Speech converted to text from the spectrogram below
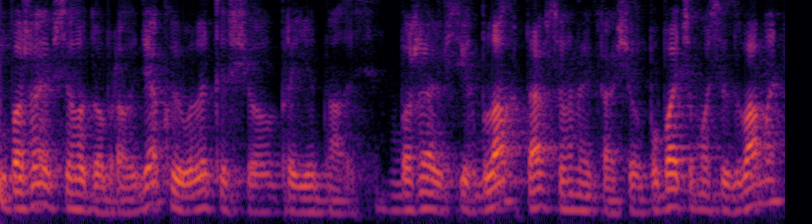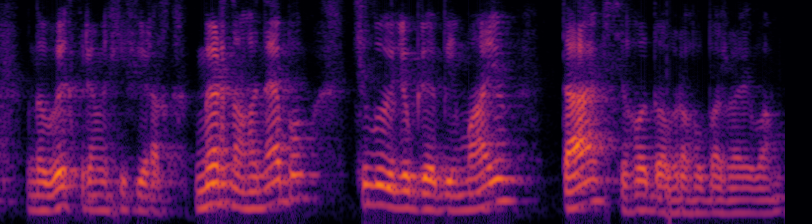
бажаю всього доброго. Дякую велике, що приєдналися. Бажаю всіх благ та всього найкращого. Побачимося з вами в нових прямих ефірах. Мирного неба, цілую, люблю, обіймаю та всього доброго бажаю вам.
